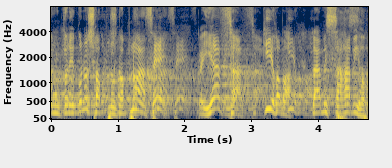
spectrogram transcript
অন্তরে কোনো স্বপ্ন টপ্ন আছে ইয়াস স্যার কি হবা? আমি সাহাবি হব।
